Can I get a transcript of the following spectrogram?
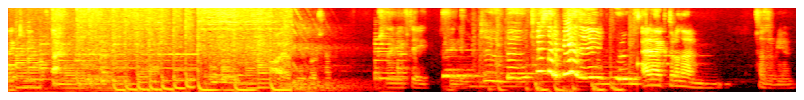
lekkimi powtarzeń. O, jak było gorsza. Przynajmniej w tej chwili. Tu był Twister biedy! Elektronami. Co zrobiłem?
